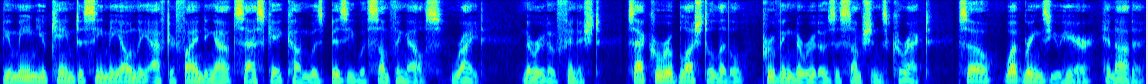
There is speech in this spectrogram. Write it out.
You mean you came to see me only after finding out Sasuke-kun was busy with something else, right? Naruto finished. Sakura blushed a little, proving Naruto's assumptions correct. So, what brings you here, Hinata?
